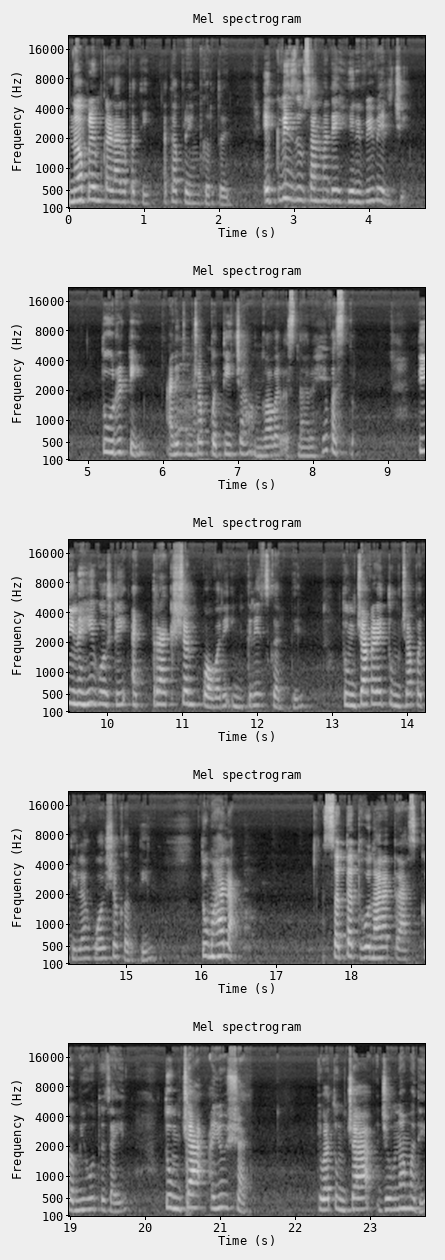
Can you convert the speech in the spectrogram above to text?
न प्रेम करणारा पती आता प्रेम करतोय. एकवीस दिवसांमध्ये हिरवी वेलची तुरटी आणि तुमच्या पतीच्या अंगावर असणारं हे वस्त्र. तीनही गोष्टी ॲट्रॅक्शन पॉवर इन्क्रीज करतील. तुमच्याकडे तुमच्या पतीला वश करतील. तुम्हाला सतत होणारा त्रास कमी होत जाईल. तुमच्या आयुष्यात किंवा तुमच्या जीवनामध्ये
